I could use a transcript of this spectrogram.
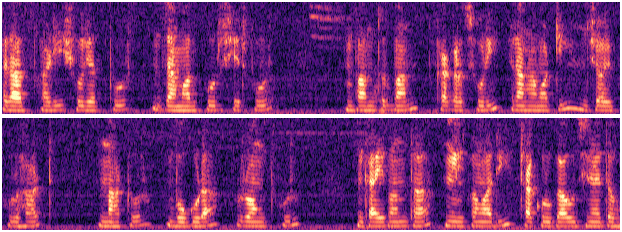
রাজবাড়ী, শরিয়তপুর, জামালপুর, শেরপুর, বান্দরবান, কাকড়াছড়ি, রাঙামাটি, জয়পুরহাট, নাটোর, বগুড়া, রংপুর গাইবান্ধা, নীলফামারী, ঠাকুরগাঁও, ঝিনাইদহ,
